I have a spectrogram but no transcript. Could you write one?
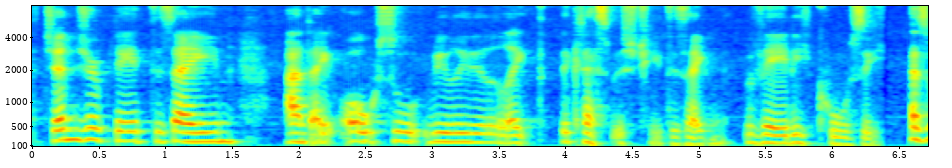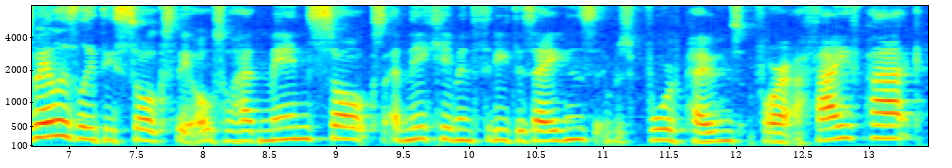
the gingerbread design and I also really really liked the Christmas tree design. Very cosy. As well as ladies socks, they also had men's socks and they came in three designs. It was £4 for a five pack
